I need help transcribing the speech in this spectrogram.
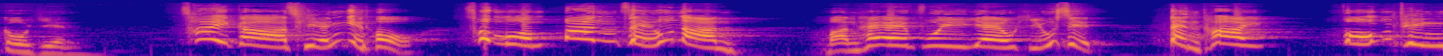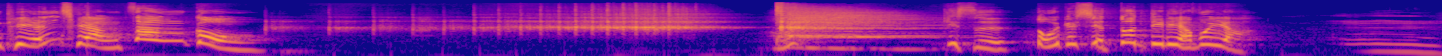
果然，蔡家千年后，出门搬走难。万喜会有消息，等待风平天强张公。其实都一个写断的两位啊，嗯，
